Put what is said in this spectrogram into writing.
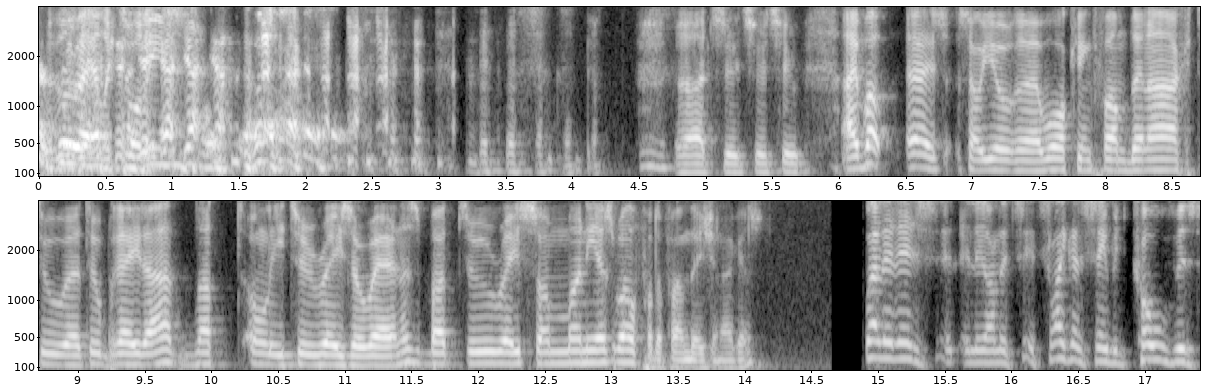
With all the electronics. yeah, yeah. Ah, true, true, true. I, but, uh, so you're uh, walking from Den Haag to uh, to Breda, not only to raise awareness, but to raise some money as well for the foundation, I guess. Well, it is, Leon. It's it's like I say with COVID.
